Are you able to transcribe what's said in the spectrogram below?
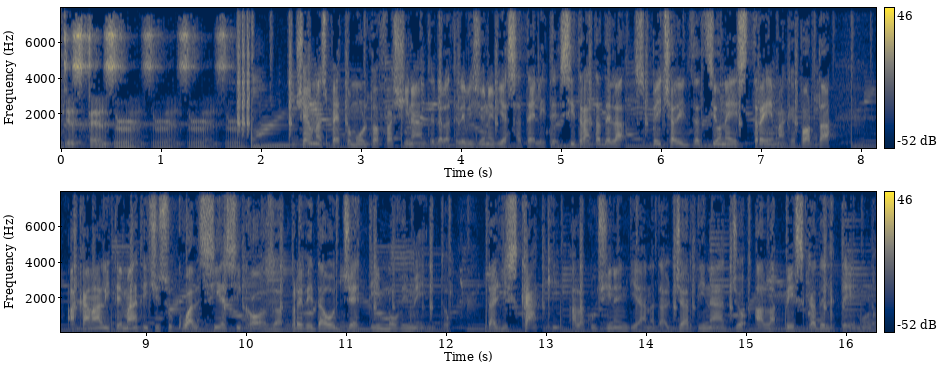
Dispenser. C'è un aspetto molto affascinante della televisione via satellite. Si tratta della specializzazione estrema che porta a canali tematici su qualsiasi cosa preveda oggetti in movimento, dagli scacchi alla cucina indiana, dal giardinaggio alla pesca del temolo.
